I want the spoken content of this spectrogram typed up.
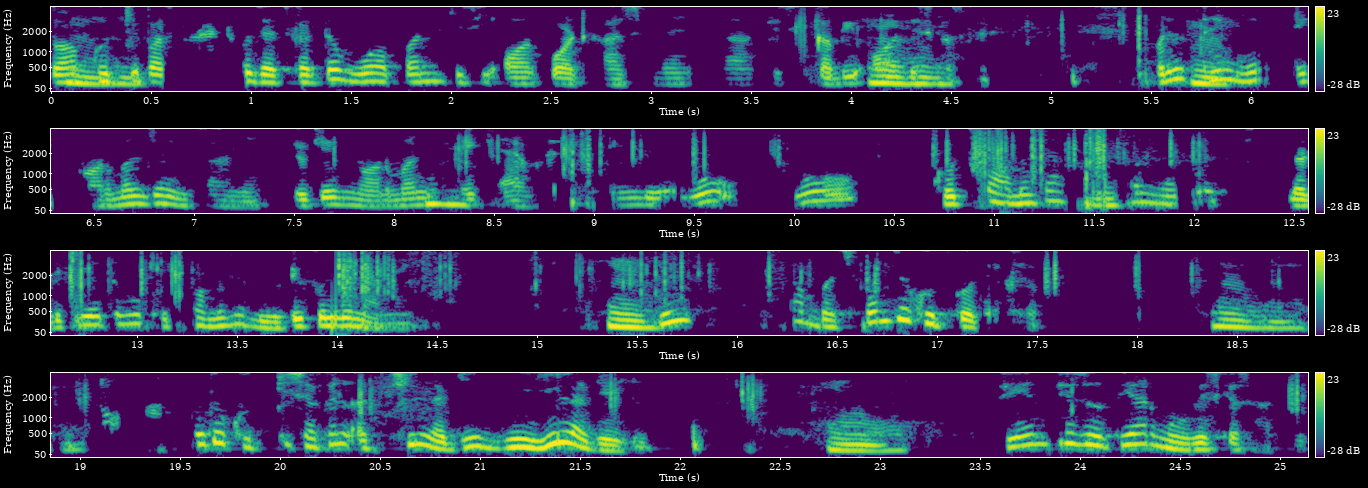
तो आप खुद की पर्सनैलिटी को जज करते हो वो अपन किसी और पॉडकास्ट में या किसी कभी और डिस्कस करेंगे। बट द थिंग एक नॉर्मल जो इंसान है जो कि एक नॉर्मल हम्म एक एवरेज है वो वो खुद को हमेशा फिर लड़की है तो वो खुद को हमेशा ब्यूटीफुल ही मानेगी। हम्म क्यों आप बचपन से खुद को देख रहे हो। हम्म आपको तो खुद की शक्ल अच्छी लगेगी ही लगेगी। हम्म सेम चीज़ होती है यार मूवीज़ के साथ भी।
